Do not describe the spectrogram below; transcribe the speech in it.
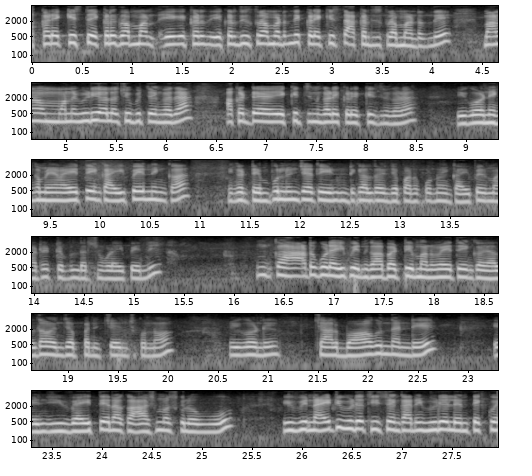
అక్కడ ఎక్కిస్తే ఇక్కడికి రమ్మన్ ఇక్కడ ఇక్కడ తీసుకురమ్మంటుంది ఇక్కడ ఎక్కిస్తే అక్కడ తీసుకురమ్మంటుంది. మనం మొన్న వీడియోలో చూపించాం కదా అక్కడ ఎక్కించింది కూడా ఇక్కడ ఎక్కించింది కూడా. ఇగోండి ఇంకా మేమైతే ఇంకా అయిపోయింది ఇంకా. ఇంకా టెంపుల్ నుంచి అయితే ఇంటికి వెళ్తామని చెప్పి అనుకుంటున్నాం. ఇంకా అయిపోయింది మాట టెంపుల్ దర్శనం కూడా అయిపోయింది. ఇంకా ఆట కూడా అయిపోయింది కాబట్టి మనమైతే ఇంకా వెళ్దామని చెప్పని నిశ్చయించుకున్నాం ఇదిగోండి చాలా బాగుందండి. ఇవి అయితే నాకు ఆశమస్కులు అవ్వు ఇవి నైట్ వీడియో తీసాం కానీ వీడియోలు ఎంత ఎక్కువ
